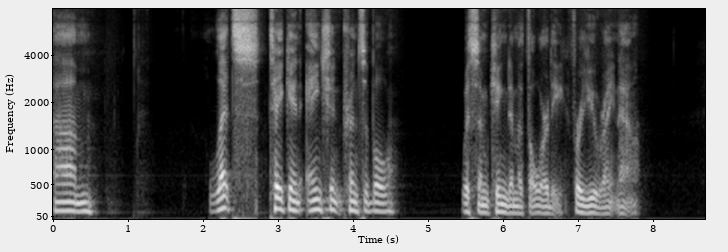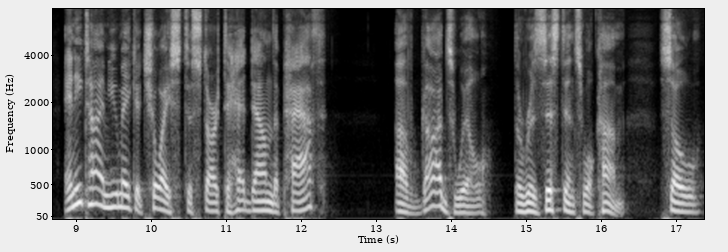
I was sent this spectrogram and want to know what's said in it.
um, let's take an ancient principle with some kingdom authority for you right now. Anytime you make a choice to start to head down the path of God's will, the resistance will come. So,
